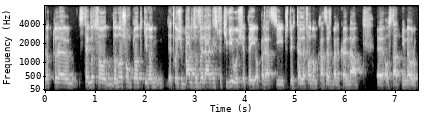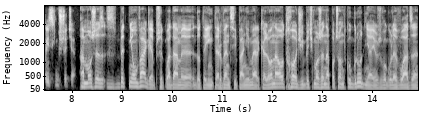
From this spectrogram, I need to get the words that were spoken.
no, które z tego, co donoszą plotki, no, jakoś bardzo wyraźnie sprzeciwiły się tej operacji, czy tych telefonom kanclerz Merkel na ostatnim europejskim szczycie. A może zbytnią wagę przykładamy do tej interwencji pani Merkel? Ona odchodzi, być może na początku grudnia już w ogóle władzę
